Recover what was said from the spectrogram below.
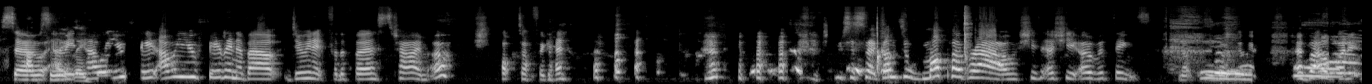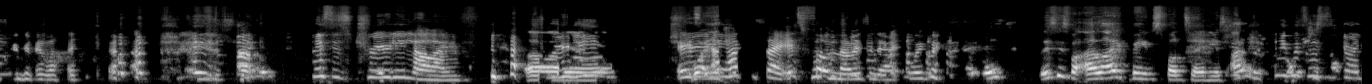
So Absolutely. I mean how are you feel, how are you feeling about doing it for the first time? Oh she popped off again. She's just like gone to mop her brow. She as she overthinks not about what it's going to be like. like this is truly live. Uh, truly, I have to say, it's fun though, isn't it? this is what I like being spontaneous. I was just going,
